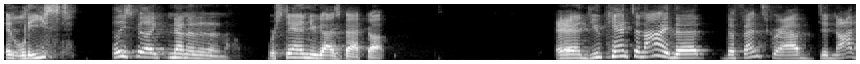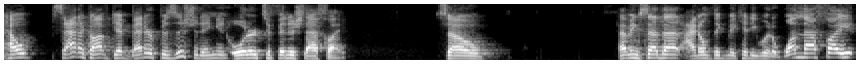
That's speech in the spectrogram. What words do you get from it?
at least. At least be like, no, no, no, no, no. We're standing you guys back up. And you can't deny that the fence grab did not help Sadykhov get better positioning in order to finish that fight. So Having said that, I don't think McKinney would have won that fight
